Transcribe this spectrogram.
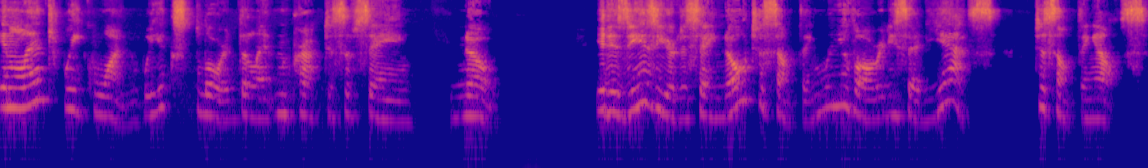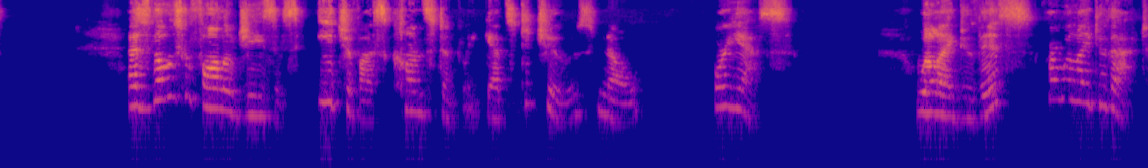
In Lent week one, we explored the Lenten practice of saying no. It is easier to say no to something when you've already said yes to something else. As those who follow Jesus, each of us constantly gets to choose no or yes. Will I do this or will I do that?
